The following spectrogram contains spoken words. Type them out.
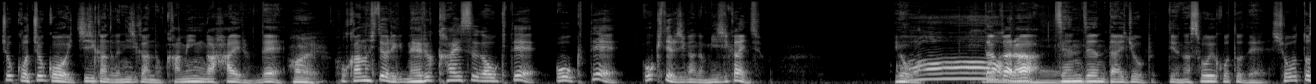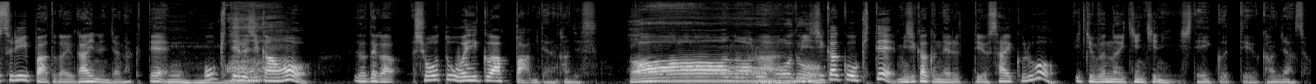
ちょこちょこ1時間とか2時間の仮眠が入るんであはい。他の人より寝る回数が起きて多くて起きてる時間が短いんですよ。要は。はだから全然大丈夫っていうのはそういうことでショートスリーパーとかいう概念じゃなくてうん。起きてる時間をだからショートウェイクアッパーみたいな感じですあーなるほど。はい。短く起きて短く寝るっていうサイクルを1分の1日にしていくっていう感じなんですよ。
